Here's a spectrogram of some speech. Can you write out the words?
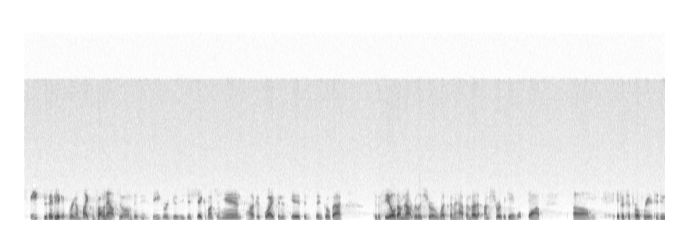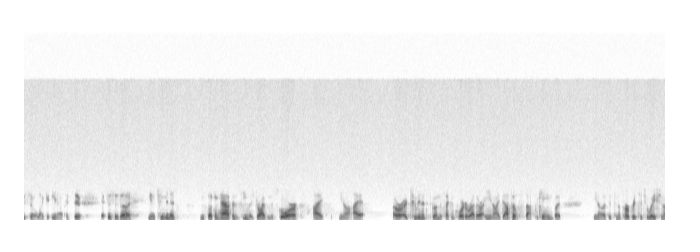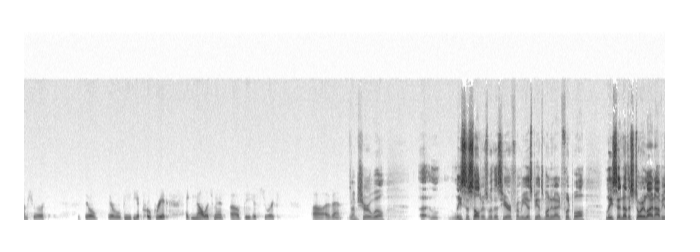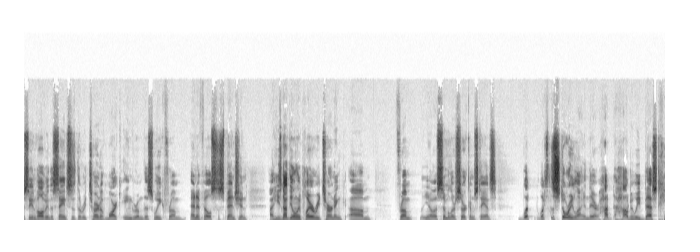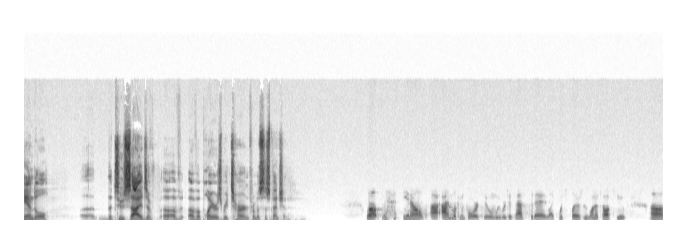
speak? Do they bring a microphone out to him? Does he speak, or does he just shake a bunch of hands, hug his wife and his kids, and then go back to the field? I'm not really sure what's going to happen, but I'm sure the game will stop um, if it's appropriate to do so. Like you know, if there, if this is a you know two minutes in the second half and the team is driving the score, I you know, I or two minutes to go in the second quarter, rather, you know, I doubt they'll stop the game. But you know, if it's an appropriate situation, I'm sure there there will be the appropriate acknowledgement of the historic uh, event. I'm sure it will. Uh, Lisa Salters with us here from ESPN's Monday Night Football. Lisa, another storyline obviously involving the Saints is the return of Mark Ingram this week from NFL suspension. Uh, he's not the only player returning um, from you know a similar circumstance what what's the storyline there? How how do we best handle uh, the two sides of of of a player's return from a suspension? Well, you know, I, am looking forward to, and we were just asked today, like which players we want to talk to uh,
